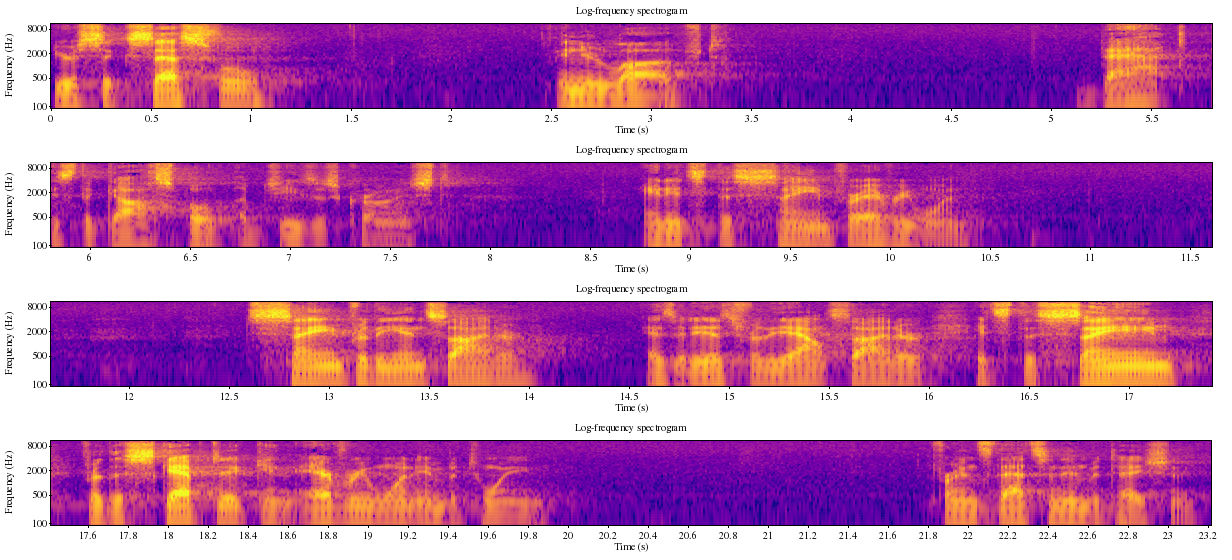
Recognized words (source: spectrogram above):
you're successful, and you're loved. That is the gospel of Jesus Christ. And it's the same for everyone. Same for the insider as it is for the outsider. It's the same for the skeptic and everyone in between. Friends, that's an invitation.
